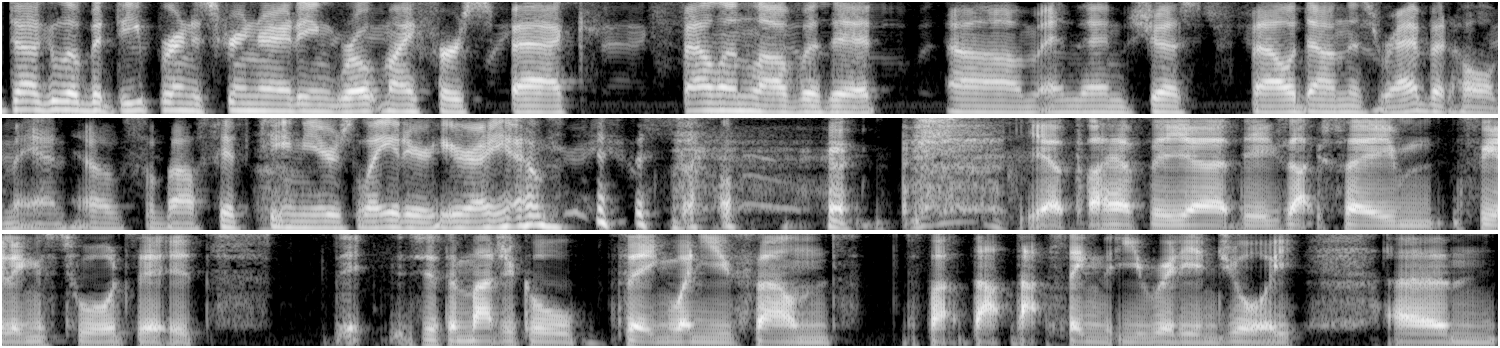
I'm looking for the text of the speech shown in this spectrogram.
dug a little bit deeper into screenwriting, wrote my first spec, fell in love with it, um, and then just fell down this rabbit hole, man. Of about 15 years later, here I am. so. yep, I have the uh, the exact same feelings towards it. It's it's just a magical thing when you found the fact that that thing that you really enjoy. Um,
